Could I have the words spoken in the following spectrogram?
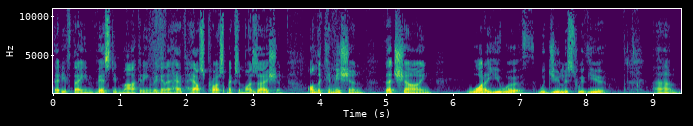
that if they invest in marketing, they're going to have house price maximisation. On the commission, that's showing what are you worth? Would you list with you? Um,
